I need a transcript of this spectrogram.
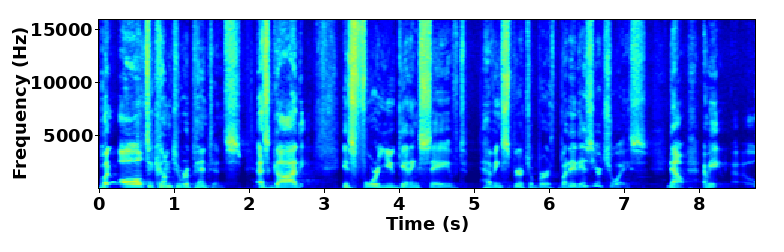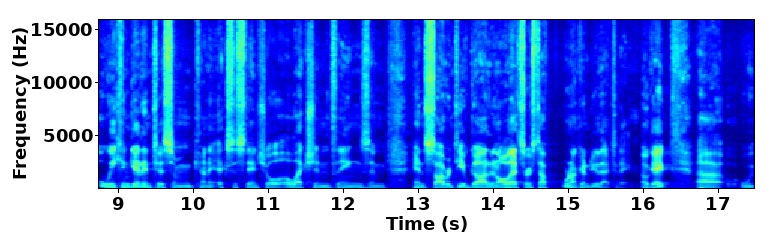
But all to come to repentance, as God is for you getting saved, having spiritual birth. But it is your choice. Now, I mean, we can get into some kind of existential election things and, and sovereignty of God and all that sort of stuff. We're not going to do that today, okay? Uh, we,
